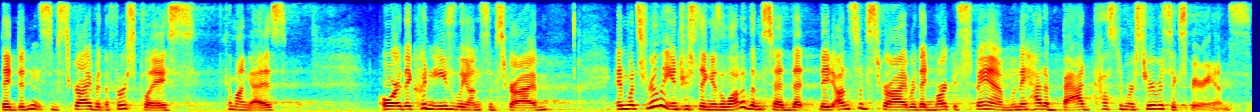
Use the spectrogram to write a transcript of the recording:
They didn't subscribe in the first place. Come on, guys. Or they couldn't easily unsubscribe. And what's really interesting is a lot of them said that they'd unsubscribe or they'd mark as spam when they had a bad customer service experience.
